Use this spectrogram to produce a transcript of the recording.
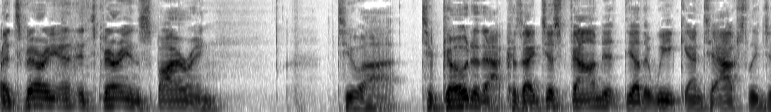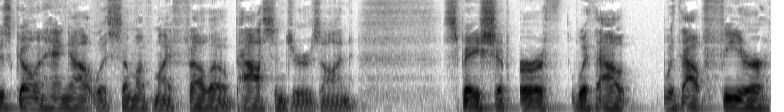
it's very it's very inspiring to uh, to go to that because I just found it the other week and to actually just go and hang out with some of my fellow passengers on spaceship Earth without without fear,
